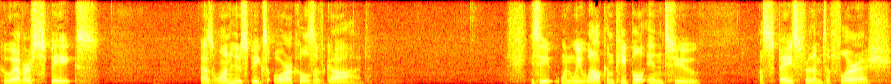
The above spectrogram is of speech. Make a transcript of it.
Whoever speaks as one who speaks oracles of God. You see, when we welcome people into a space for them to flourish,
